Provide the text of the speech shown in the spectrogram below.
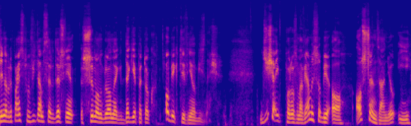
Dzień dobry Państwu, witam serdecznie. Szymon Glonek, DGP TOK, obiektywnie o biznesie. Dzisiaj porozmawiamy sobie o oszczędzaniu i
